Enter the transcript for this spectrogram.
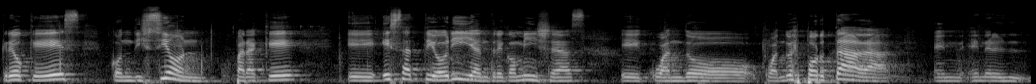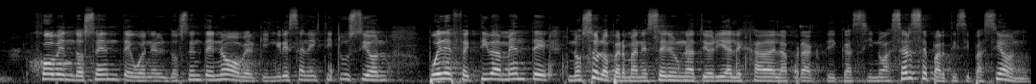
creo que es condición para que eh, esa teoría, entre comillas, eh, cuando, cuando es portada en, en el joven docente o en el docente Nobel que ingresa a la institución puede efectivamente no solo permanecer en una teoría alejada de la práctica, sino hacerse participación.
